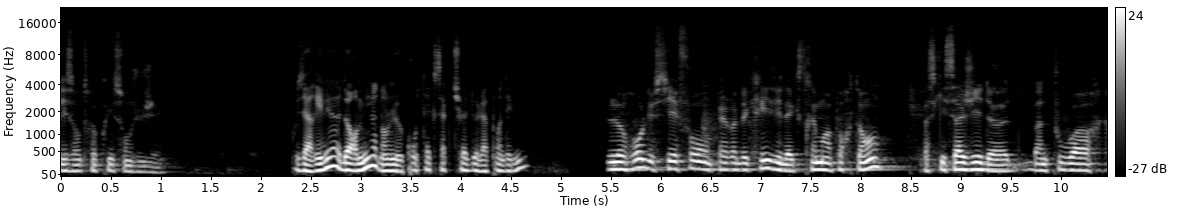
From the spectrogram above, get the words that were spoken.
les entreprises sont jugées. Vous arrivez à dormir dans le contexte actuel de la pandémie? Le rôle du CFO en période de crise il est extrêmement important parce qu'il s'agit de, ben, de, pouvoir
